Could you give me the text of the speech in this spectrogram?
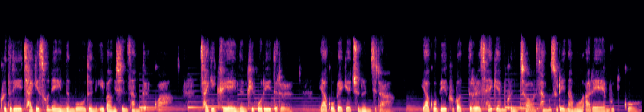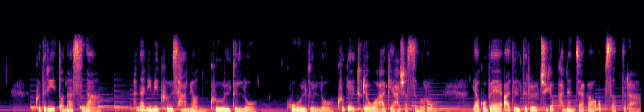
그들이 자기 손에 있는 모든 이방 신상들과 자기 귀에 있는 귀고리들을 야곱에게 주는지라 야곱이 그것들을 세겜 근처 상수리 나무 아래에 묻고 그들이 떠났으나 하나님이 그 사면 그을들로 고을들로 크게 두려워하게 하셨으므로 야곱의 아들들을 추격하는 자가 없었더라.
